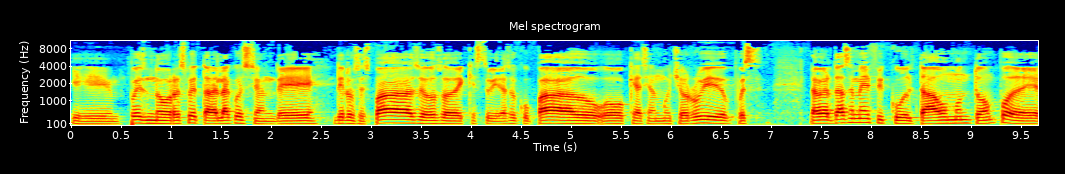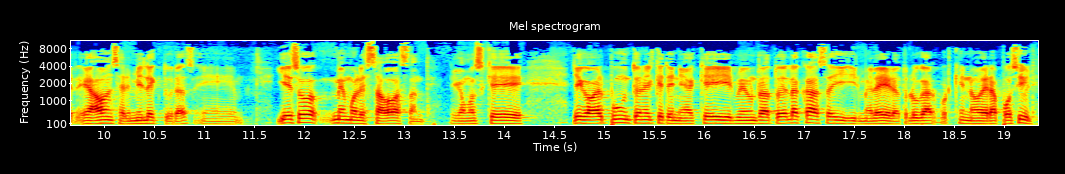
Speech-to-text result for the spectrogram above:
eh, pues no respetar la cuestión de, de, los espacios o de que estuvieras ocupado o que hacían mucho ruido, pues la verdad se me dificultaba un montón poder eh, avanzar en mis lecturas eh, y eso me molestaba bastante. Digamos que llegaba al punto en el que tenía que irme un rato de la casa y irme a leer a otro lugar porque no era posible,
